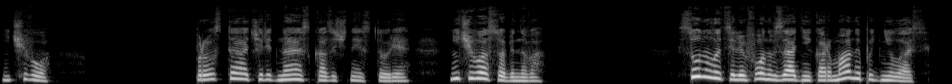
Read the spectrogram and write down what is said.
Ничего. Просто очередная сказочная история. Ничего особенного. Сунула телефон в задний карман и поднялась.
